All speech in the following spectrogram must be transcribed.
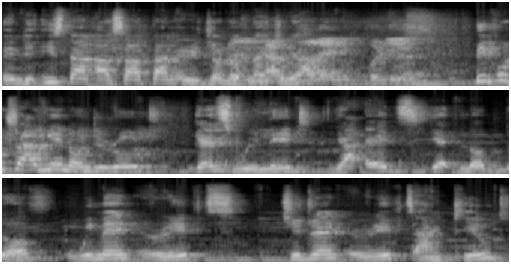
in the eastern and southern region of You can't call Nigeria. People traveling on the road get waylaid, their heads get lopped off, women raped, children raped and killed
